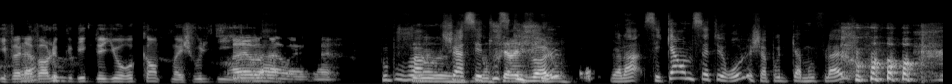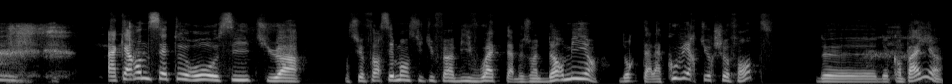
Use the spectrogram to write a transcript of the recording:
Ils veulent avoir le public de Eurocamp, moi je vous le dis. Pour pouvoir chasser tout ce qu'ils veulent. Voilà, c'est 47 euros le chapeau de camouflage. à 47 euros aussi, tu as, parce que forcément, si tu fais un bivouac, tu as besoin de dormir. Donc, tu as la couverture chauffante de, de campagne.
